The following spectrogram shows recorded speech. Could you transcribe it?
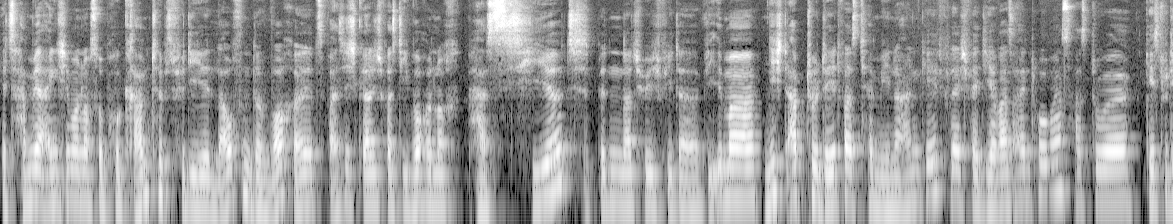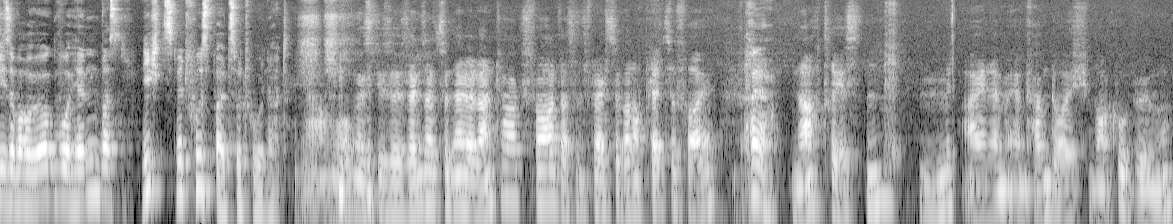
Jetzt haben wir eigentlich immer noch so Programmtipps für die laufende Woche. Jetzt weiß ich gar nicht, was die Woche noch passiert. Bin natürlich wieder wie immer nicht up to date, was Termine angeht. Vielleicht fällt dir was ein, Thomas. Hast du, gehst du diese Woche irgendwo hin, was nichts mit Fußball zu tun hat. Ja, morgen ist diese sensationelle Landtagsfahrt, da sind vielleicht sogar noch Plätze frei. Ah ja. Nach Dresden mit einem Empfang durch Marco Böhme.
